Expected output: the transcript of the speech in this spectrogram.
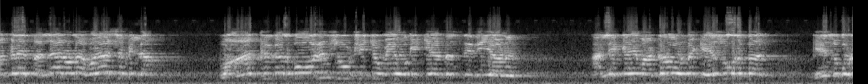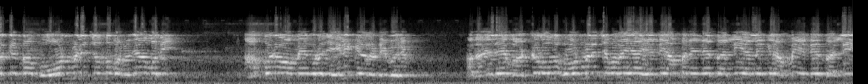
മക്കളെ തല്ലാനുള്ള അവകാശമില്ല. വാക്കുകൾ പോലും സൂക്ഷിച്ച് ഉപയോഗിക്കേണ്ട സ്ഥിതിയാണ്. അല്ലെങ്കിൽ മക്കൾ കൊണ്ട് കേസ് കൊടുത്താൽ. കേസ് കൊടുക്കുന്ന ഫോൺ വിളിച്ചൊന്ന് പറഞ്ഞാൽ മതി. അപ്പനും അമ്മയും കൂടെ ജയിലിൽ കയറേണ്ടി വരും. അതായത് മക്കളൊന്ന് ഫോൺ വിളിച്ച് പറയാ എന്നെ തല്ലി അല്ലെങ്കിൽ അമ്മ എന്നെ തല്ലി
